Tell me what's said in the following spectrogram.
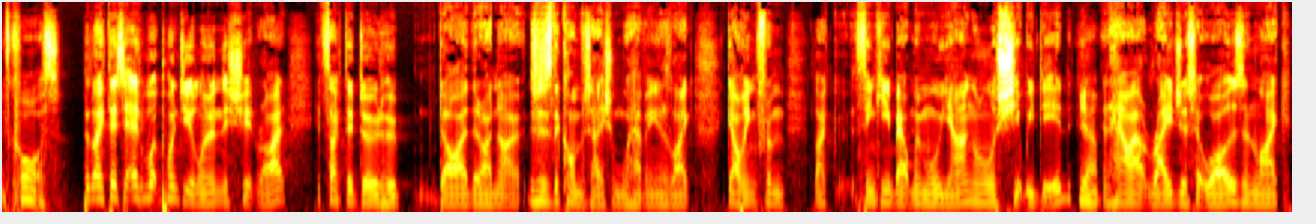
Of course. But like they said, at what point do you learn this shit, right? It's like the dude who died that I know. This is the conversation we're having is like going from like thinking about when we were young and all the shit we did Yeah. and how outrageous it was and like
